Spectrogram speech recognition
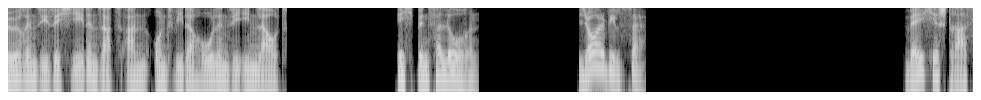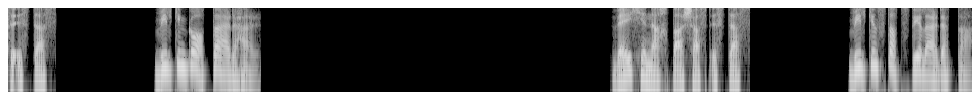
Hören Sie sich jeden Satz an und wiederholen Sie ihn laut. Ich bin verloren. Jag är vilse. Welche Straße ist das? Vilken gata är det här? Welche Nachbarschaft ist das? Vilken stadsdel är detta?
